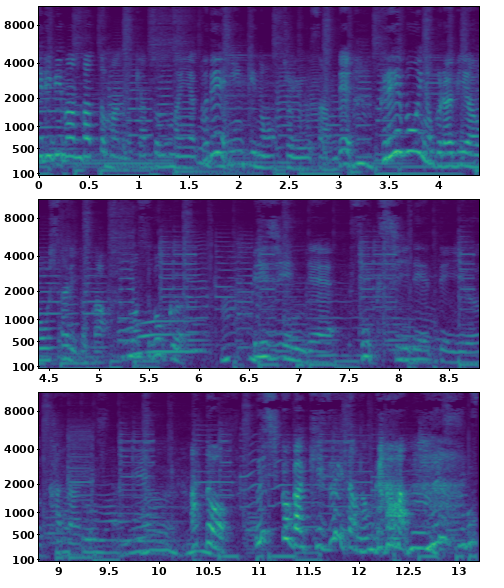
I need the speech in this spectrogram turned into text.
テレビ版バットマンのキャットウーマン役で人気の女優さんで、プレイボーイのグラビアをしたりとか、もうすごく美人で、セクシーでっていう方でしたね。あと、ウシコが気づいたのが、すご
